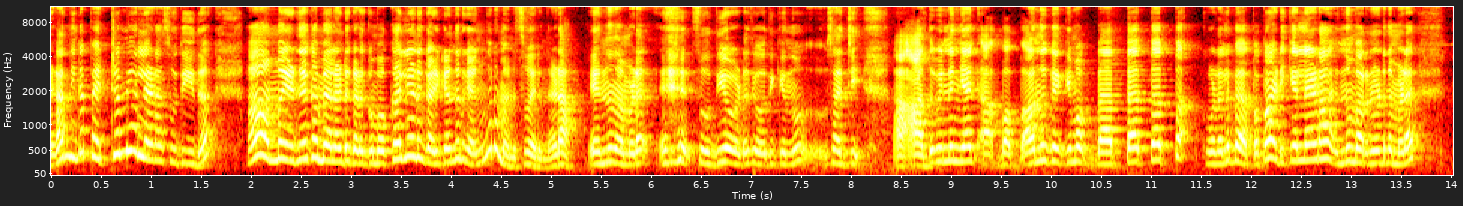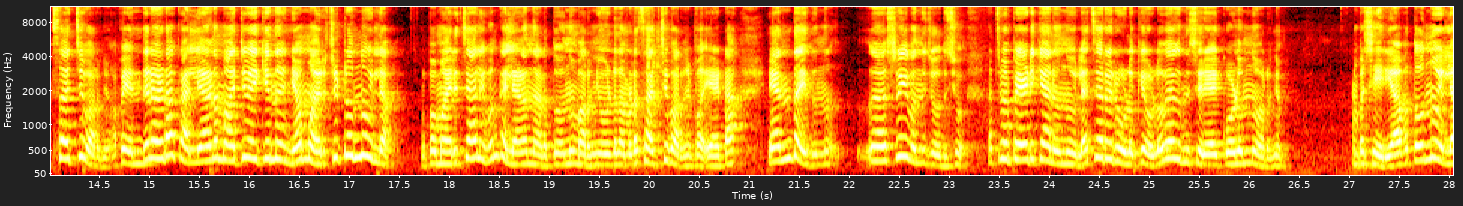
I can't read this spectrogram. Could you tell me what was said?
എടാ നിന്റെ പെറ്റമ്മയല്ലേടാ സുധി ഇത്? ആ അമ്മ എഴുന്നേക്കാൻ മേലാണ്ട് കിടക്കുമ്പോൾ കല്യാണം കഴിക്കാൻ നിനക്ക് എങ്ങനെ മനസ്സ് വരുന്നേടാ? എന്ന് നമ്മുടെ സുധിയോട് ചോദിക്കുന്നു സച്ചി. അത് പിന്നെ ഞാൻ എന്ന് കേൾക്കുമ്പോൾ ബപ്പ കൂടുതൽ ബപ്പ അടിക്കല്ലേടാ എന്നും പറഞ്ഞുകൊണ്ട് നമ്മുടെ സച്ചി പറഞ്ഞു. അപ്പോൾ എന്തിനാടാ കല്യാണം മാറ്റി വയ്ക്കുന്നത് ഞാൻ മരിച്ചിട്ടൊന്നുമില്ല. അപ്പൊ മരിച്ചാൽ ഇവൻ കല്യാണം നടത്തുമെന്ന് പറഞ്ഞുകൊണ്ട് നമ്മുടെ സച്ചി പറഞ്ഞപ്പോൾ ഏട്ടാ എന്താ ഇതെന്ന്? ശ്രീ വന്ന് ചോദിച്ചു. അച്ഛമ്മ പേടിക്കാനൊന്നുമില്ല. ചെറിയൊരു ഉളുക്കേ ഉള്ളൂ. വേഗം ശരിയായിക്കോളും എന്ന് പറഞ്ഞു. അപ്പം ശരിയാവത്തൊന്നുമില്ല.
